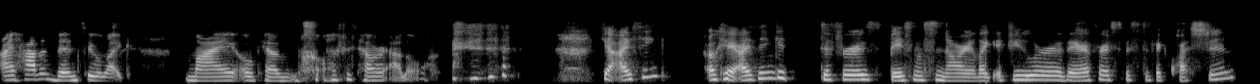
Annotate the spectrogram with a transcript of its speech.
I haven't been to like my OChem office hour at all. Yeah, I think okay, I think it differs based on the scenario. Like if you were there for a specific question,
